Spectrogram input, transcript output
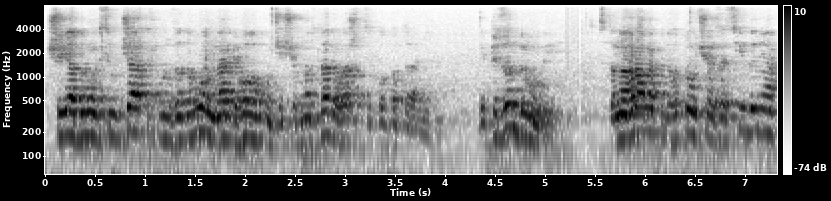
що я думаю, всі учасники будуть задоволені, навіть головуючі, щоб не здати ваші ці клопотання. Епізод другий. Стенограма підготовчого засідання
